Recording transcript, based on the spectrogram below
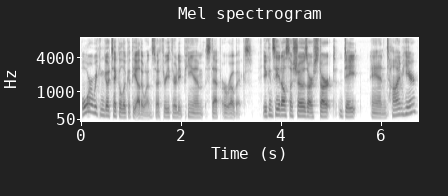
or we can go take a look at the other one. So 3.30 p.m. step aerobics. You can see it also shows our start date and time here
